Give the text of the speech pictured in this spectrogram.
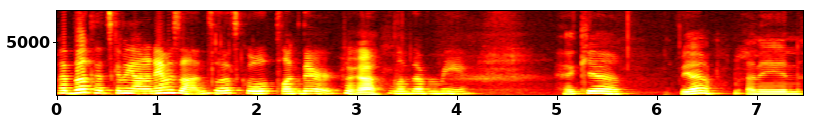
my book that's coming out on Amazon. So that's cool. Plug there. Yeah. Love that for me. Heck yeah. Yeah. I mean,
